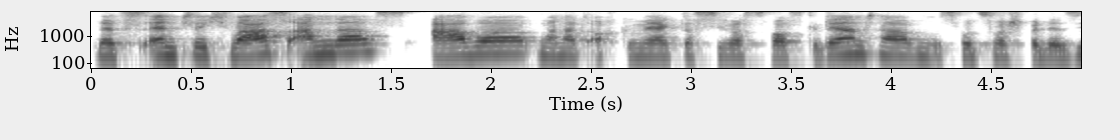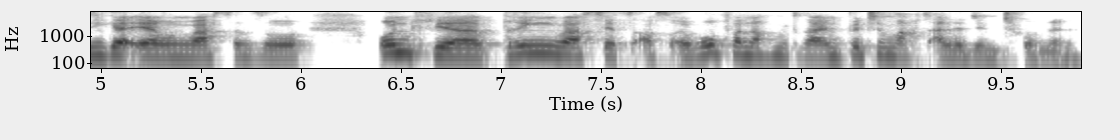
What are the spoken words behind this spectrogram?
letztendlich war es anders, aber man hat auch gemerkt, dass sie was daraus gelernt haben. Es wurde zum Beispiel bei der Siegerehrung war es dann so, und wir bringen was jetzt aus Europa noch mit rein, bitte macht alle den Tunnel.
